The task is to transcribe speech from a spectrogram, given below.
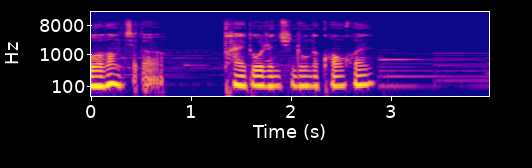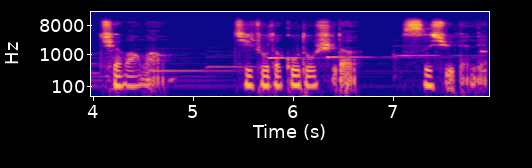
我忘记了太多人群中的狂欢，却往往记住了孤独时的思绪连连，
